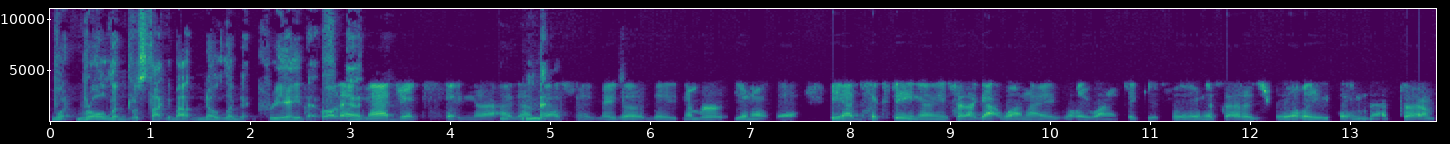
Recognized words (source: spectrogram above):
what Roland was talking about no limit creative Well, that And- magic thing uh, that Ma- fascinated me. The the number, you know, the, he had sixteen, and he said, "I got one. I really want to take you through." And it's that is really thing that um,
